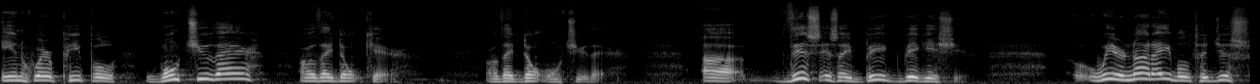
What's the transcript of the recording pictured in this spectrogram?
in where people want you there or they don't care or they don't want you there. Uh, this is a big, big issue. We are not able to just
